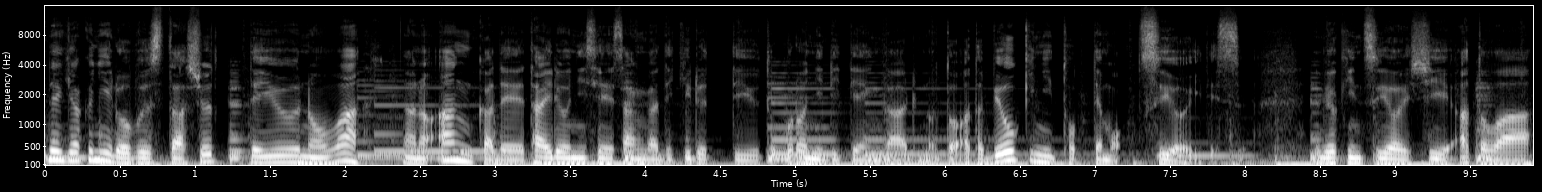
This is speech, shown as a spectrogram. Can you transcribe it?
で逆にロブスター種っていうのはあの安価で大量に生産ができるっていうところに利点があるのとあと病気にとっても強いです。病気に強いしあとは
